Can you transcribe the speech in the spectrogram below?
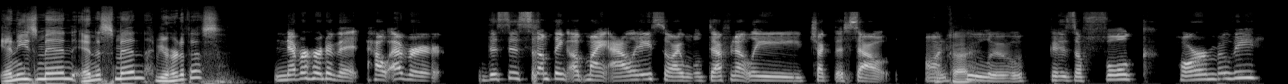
Enys Men Enys Men. Have you heard of this? Never heard of it. However, this is something up my alley, so I will definitely check this out on Okay. Hulu. It's a folk horror movie.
